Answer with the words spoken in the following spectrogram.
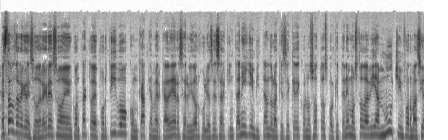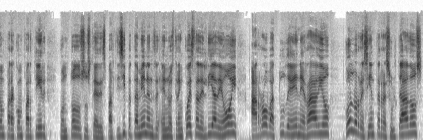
Estamos de regreso, de regreso en Contacto Deportivo con Katia Mercader, servidor Julio César Quintanilla, invitándolo a que se quede con nosotros porque tenemos todavía mucha información para compartir con todos ustedes. Participa también en, nuestra encuesta del día de hoy, arroba tu DN Radio, con los recientes resultados.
